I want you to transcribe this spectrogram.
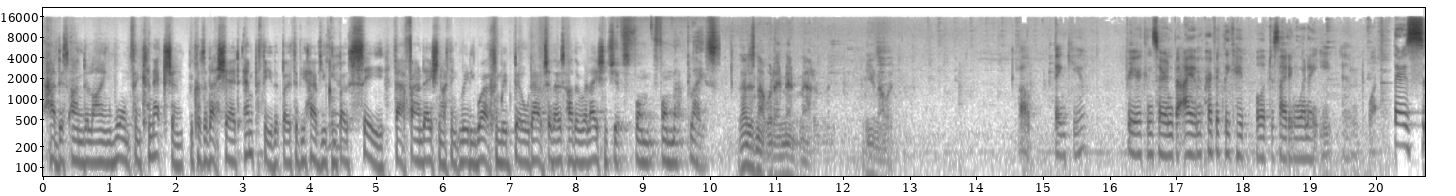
had this underlying warmth and connection because of that shared empathy that both of you have you can both see that foundation I think really works and we build out to those other relationships from from that place That is not what I meant, madam. You know it. Well, thank you for your concern, but I am perfectly capable of deciding when I eat and what. There's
